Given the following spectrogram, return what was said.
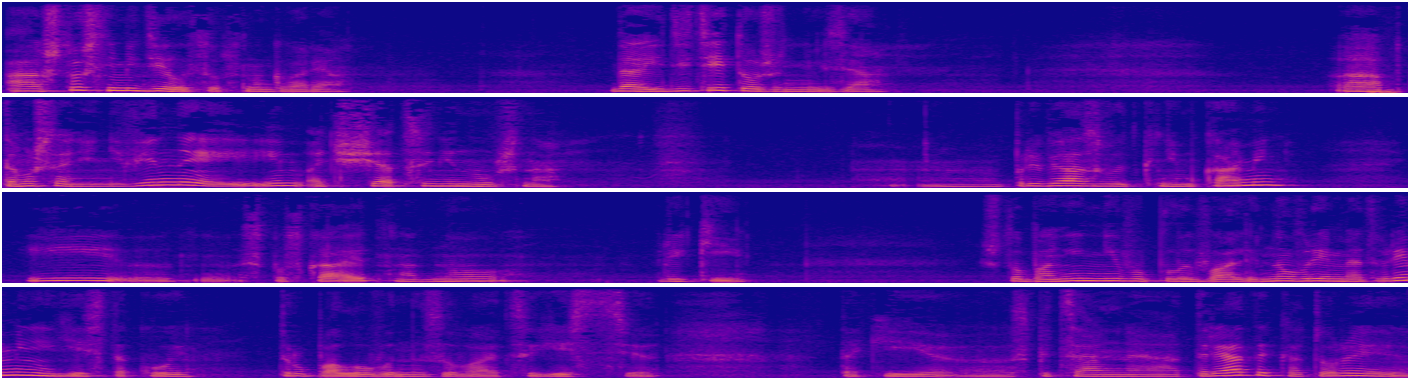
А что с ними делать, собственно говоря? Да, и детей тоже нельзя. А, потому что они невинные, и им очищаться не нужно. Привязывают к ним камень и э, спускают на дно реки, чтобы они не выплывали. Но время от времени есть такой труполовый называется, есть э, такие э, специальные отряды, которые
